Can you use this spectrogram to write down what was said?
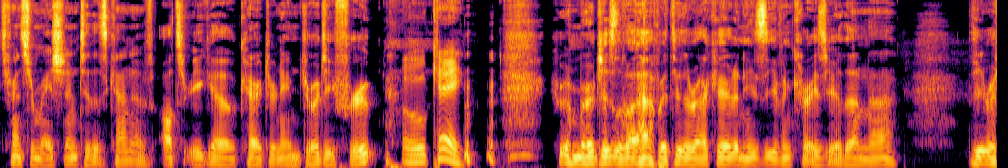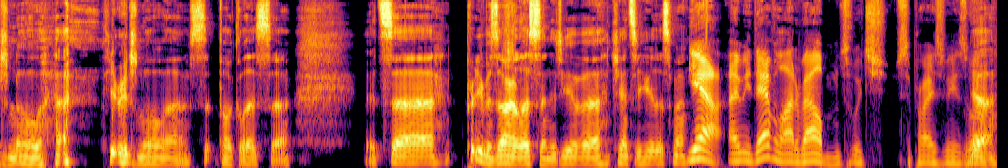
transformation into this kind of alter ego character named Georgie Fruit, Okay. who emerges about halfway through the record, and he's even crazier than uh, the original, the original uh, vocalist. So it's a pretty bizarre listen. Did you have a chance to hear this, man? yeah, I mean, they have a lot of albums, which surprised me as well. Yeah.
